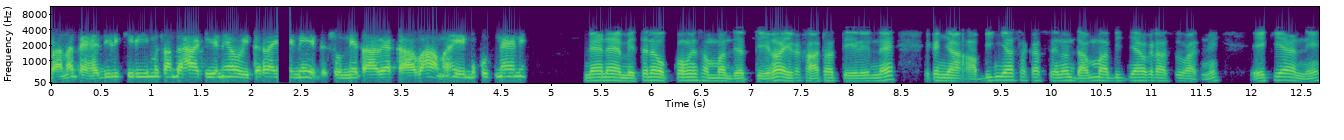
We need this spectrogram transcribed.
බණ පැහැදිලි කිරීම සඳහා කියන ඒවා විතරයි නේද? ශුන්්‍යතාවයක් ආවහම ඒ මුකුත් නැහැනේ. නෑ නෑ මෙතන ඔක්කොම සම්බන්ධයක් තියෙනවා. ඒක කාටවත් තේරෙන්නේ නෑ. ඒක අභිඥා සකස් වෙනවා ධම්ම අභිඥාවකට අසුවන්නේ. ඒ කියන්නේ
